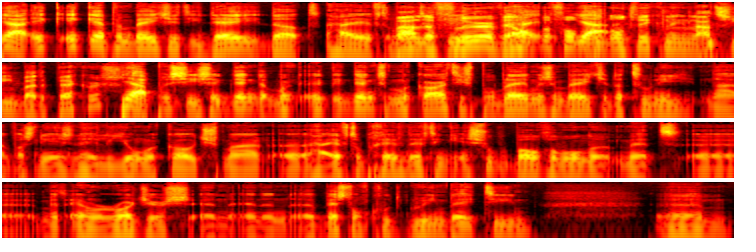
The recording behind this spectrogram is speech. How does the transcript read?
Ja, ik, ik heb een beetje het idee dat hij heeft... Waar LeFleur wel hij, bijvoorbeeld ja, een ontwikkeling laat zien bij de Packers. Ja, precies. Ik denk dat ik denk dat McCarthy's probleem is een beetje dat toen hij... Nou, hij was niet eens een hele jonge coach, maar uh, hij heeft op een gegeven moment heeft een, een Super Bowl gewonnen met, uh, met Aaron Rodgers en, en een uh, best wel goed Green Bay team. Um,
